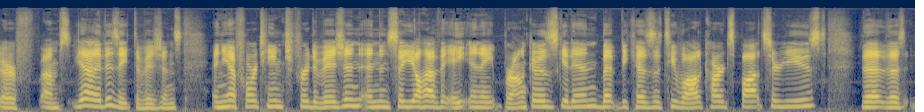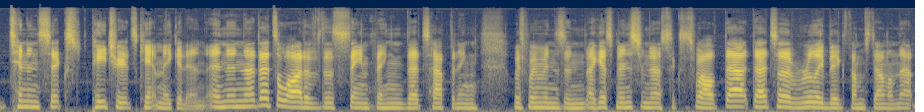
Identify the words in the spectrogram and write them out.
or um, yeah, it is eight divisions, and you have four teams per division, and then so you'll have the eight and eight Broncos get in, but because the two wild card spots are used, the the ten and six Patriots can't make it in, and then that, that's a lot of the same thing that's happening with women's and I guess men's gymnastics as well. That that's a really big thumbs down on that.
